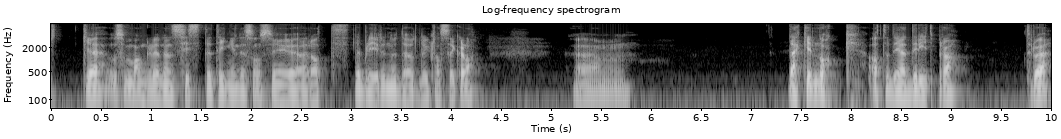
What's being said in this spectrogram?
ikke Og som mangler den siste tingen liksom, som gjør at det blir en udødelig klassiker. um, det er ikke nok at de er dritbra, tror jeg.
